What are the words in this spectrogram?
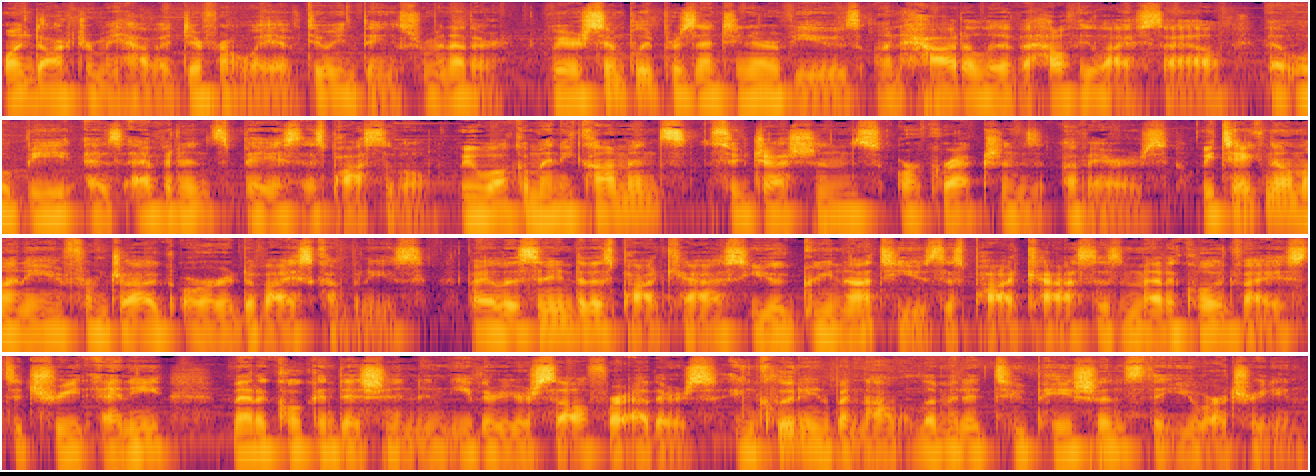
One doctor may have a different way of doing things from another. We are simply presenting our views on how to live a healthy lifestyle that will be as evidence based as possible. We welcome any comments, suggestions, or corrections of errors. We take no money from drug or device companies, By listening to this podcast, you agree not to use this podcast as medical advice to treat any medical condition in either yourself or others, including but not limited to patients that you are treating.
